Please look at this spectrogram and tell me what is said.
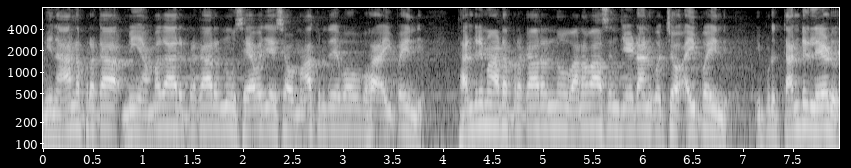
మీ నాన్న ప్రకా మీ అమ్మగారి ప్రకారం నువ్వు సేవ చేసావు మాతృదేవోభవ అయిపోయింది. తండ్రి మాట ప్రకారం నువ్వు వనవాసం చేయడానికి వచ్చావు. అయిపోయింది. ఇప్పుడు తండ్రి లేడు.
